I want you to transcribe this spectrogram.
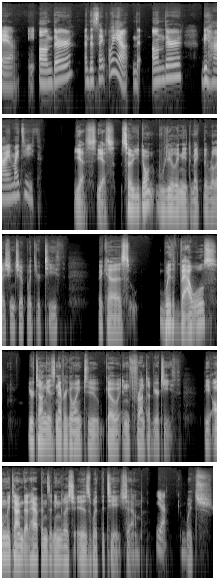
É. E Under and the same. Oh yeah. Under behind my teeth. Yes, yes. So you don't really need to make the relationship with your teeth because with vowels, your tongue is never going to go in front of your teeth. The only time that happens in English is with the TH sound. Yeah. Which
